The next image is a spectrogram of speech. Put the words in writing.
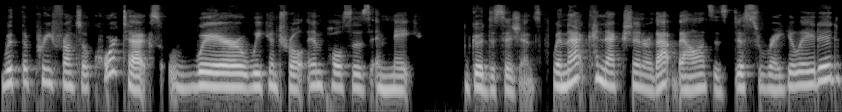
with the prefrontal cortex, where we control impulses and make good decisions. When that connection or that balance is dysregulated,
